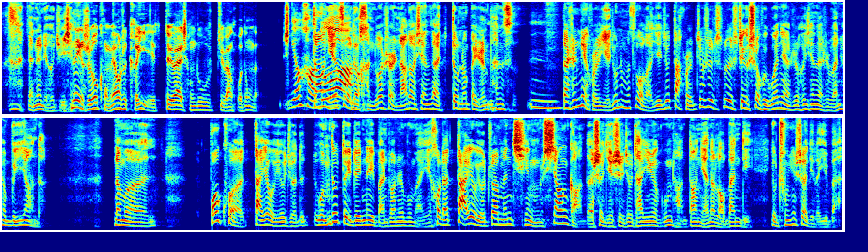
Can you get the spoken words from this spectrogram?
在那里头举行。那个时候孔庙是可以对外成都举办活动的。有好多，当年做的很多事儿，拿到现在都能被人喷死。嗯，但是那会儿也就那么做了，也就大伙儿就是说这个社会观念是和现在是完全不一样的。那么，包括大佑又觉得，我们都对这那版装帧不满意。后来大佑又专门请香港的设计师，就是他音乐工厂当年的老班底，又重新设计了一版。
